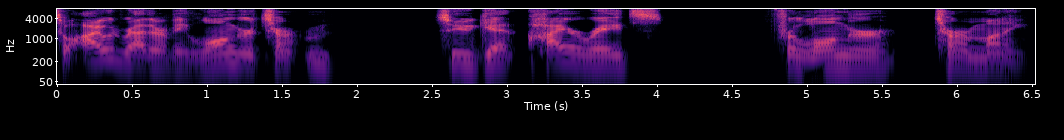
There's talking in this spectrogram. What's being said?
So I would rather have a longer term so you get higher rates for longer term money.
